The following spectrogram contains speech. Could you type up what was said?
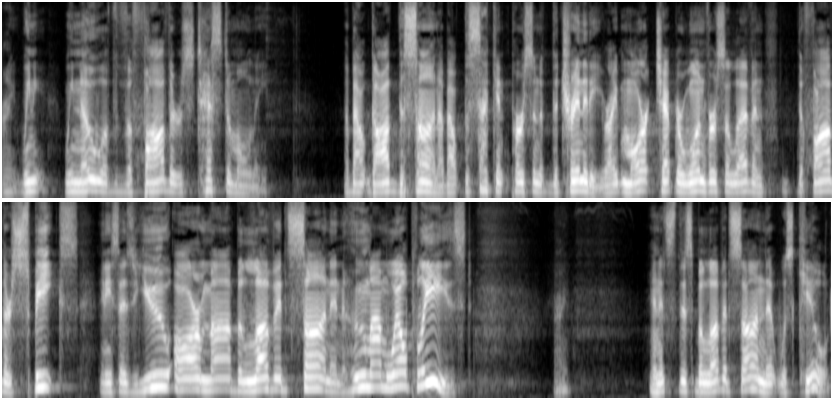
right, we, we know of the Father's testimony about God the Son, about the second person of the Trinity, right? Mark chapter 1, verse 11, the Father speaks and he says, You are my beloved Son, in whom I'm well pleased. Right? And it's this beloved Son that was killed,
